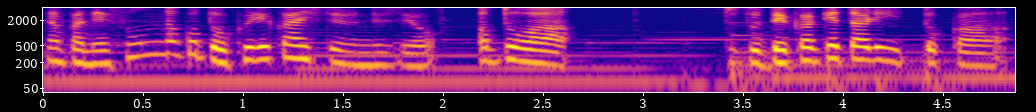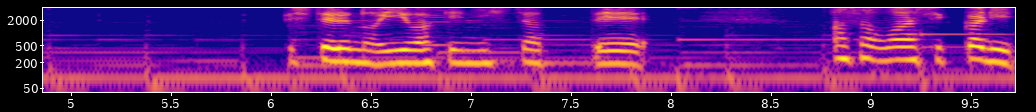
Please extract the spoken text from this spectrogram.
なんかね、そんなことを繰り返してるんですよ。あとは、ちょっと出かけたりとかしてるのを言い訳にしちゃって、朝はしっかり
